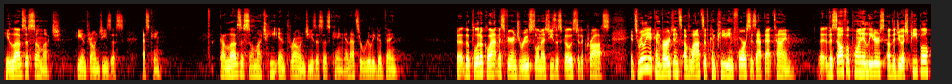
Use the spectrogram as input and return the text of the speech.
He loves us so much, He enthroned Jesus as King. God loves us so much, He enthroned Jesus as King, and that's a really good thing. The, political atmosphere in Jerusalem as Jesus goes to the cross, it's really a convergence of lots of competing forces at that time. The self appointed leaders of the Jewish people,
